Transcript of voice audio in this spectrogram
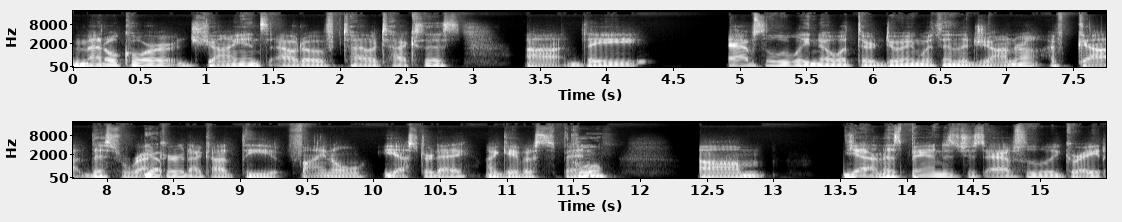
Metalcore giants out of Tyler, Texas. Uh, they absolutely know what they're doing within the genre. I've got this record. I got the vinyl yesterday. I gave it a spin. Cool. Um, yeah, and this band is just absolutely great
